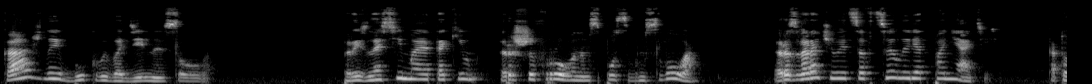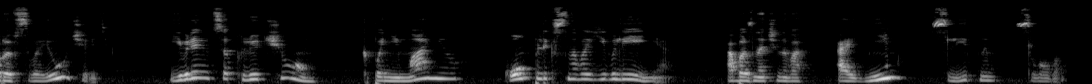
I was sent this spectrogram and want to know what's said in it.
каждой буквы в отдельное слово. Произносимое таким расшифрованным способом слово разворачивается в целый ряд понятий, которые, в свою очередь, являются ключом к пониманию комплексного явления, обозначенного одним слитным словом.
